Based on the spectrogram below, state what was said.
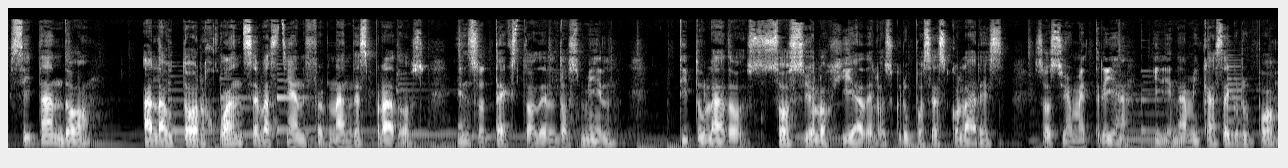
Citando al autor Juan Sebastián Fernández Prados en su texto del 2000 titulado Sociología de los grupos escolares, Sociometría y Dinámicas de Grupo,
